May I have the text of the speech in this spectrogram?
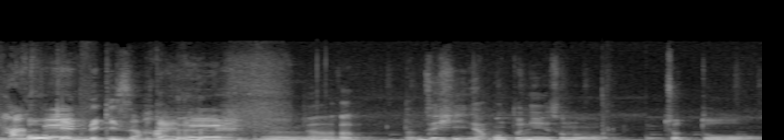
貢献できずみたいな。ぜひね本当にそのちょっとお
